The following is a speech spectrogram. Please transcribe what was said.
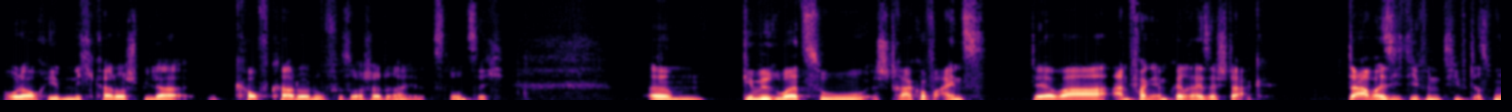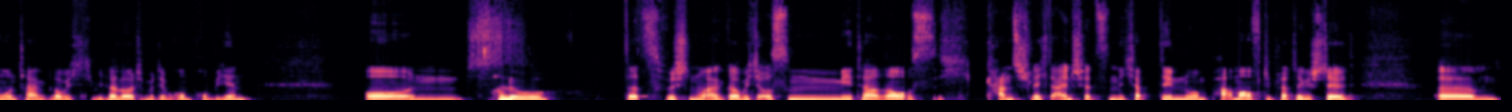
Oder auch jedem Nicht-Cardos-Spieler, kauft Cardo nur für Sascha 3. Es lohnt sich. Ähm, gehen wir rüber zu Strakov 1. Der war Anfang MK3 sehr stark. Da weiß ich definitiv, dass momentan, glaube ich, wieder Leute mit dem rumprobieren. Und Hallo dazwischen war, glaube ich, aus dem Meter raus. Ich kann es schlecht einschätzen. Ich habe den nur ein paar Mal auf die Platte gestellt. Ähm,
